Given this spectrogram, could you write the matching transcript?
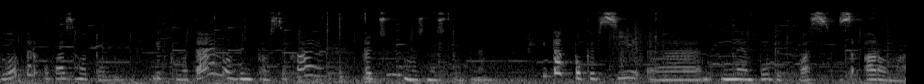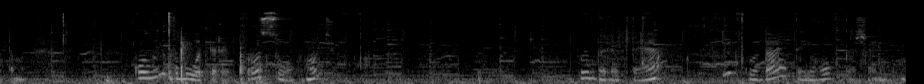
блотер у вас готовий. Відкладаємо, він просихає, працюємо з наступним. І так, поки всі е, не будуть у вас з ароматами. Коли блотери просохнуть, ви берете і вкладаєте його в кишеньку.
